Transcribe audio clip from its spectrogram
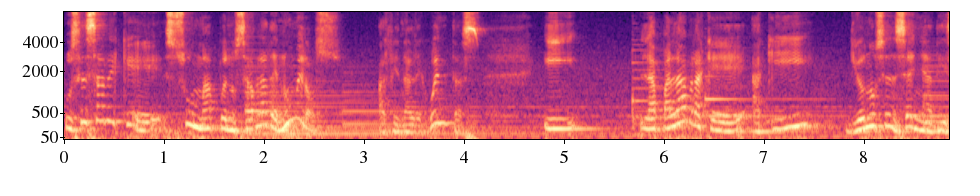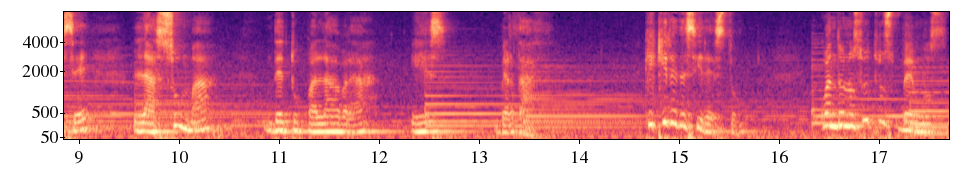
Usted sabe que suma, pues nos habla de números, al final de cuentas. Y la palabra que aquí Dios nos enseña dice, la suma de tu palabra es verdad. ¿Qué quiere decir esto? Cuando nosotros vemos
